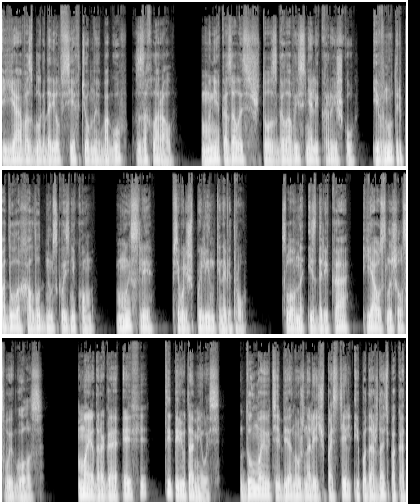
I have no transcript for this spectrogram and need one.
Я возблагодарил всех темных богов за хлорал. Мне казалось, что с головы сняли крышку, и внутрь подуло холодным сквозняком. Мысли — всего лишь пылинки на ветру. Словно издалека я услышал свой голос. «Моя дорогая Эффи, ты переутомилась. Думаю, тебе нужно лечь в постель и подождать, пока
